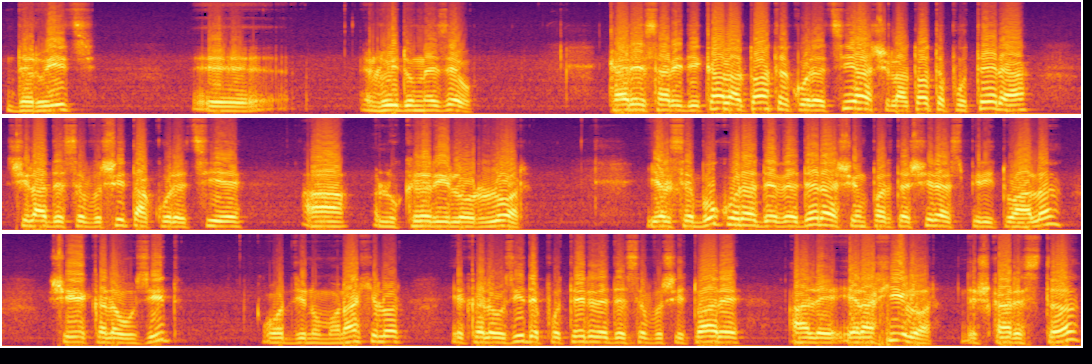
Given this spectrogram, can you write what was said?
dăruiți e, lui Dumnezeu, care s-a ridicat la toată curăția și la toată puterea și la desăvârșita curăție a lucrărilor lor. El se bucură de vederea și împărtășirea spirituală și e călăuzit, ordinul monahilor, e călăuzit de puterile desăvârșitoare ale ierarhiilor, deci care stă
